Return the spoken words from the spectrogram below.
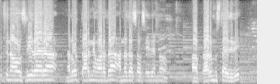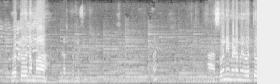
ಇವತ್ತು ನಾವು ಶ್ರೀರಾಯರ ನಲವತ್ತಾರನೇ ವಾರದ ಅನ್ನದಾಸೋಹ ಸೇವೆಯನ್ನು ಪ್ರಾರಂಭಿಸ್ತಾ ಇದ್ದೀವಿ. ಇವತ್ತು ನಮ್ಮ ಮೇಡಮ್ ತಮ್ಮ ಸೋನಿ ಮೇಡಮ್ ಇವತ್ತು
